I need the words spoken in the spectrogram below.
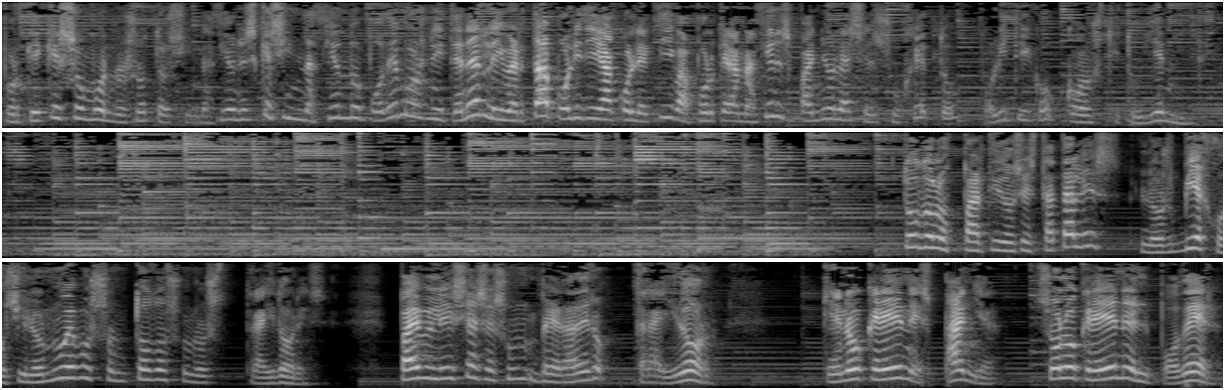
Porque ¿qué somos nosotros sin nación? Es que sin nación no podemos ni tener libertad política colectiva, porque la nación española es el sujeto político constituyente. Todos los partidos estatales, los viejos y los nuevos, son todos unos traidores. Pablo Iglesias es un verdadero traidor, que no cree en España, solo cree en el poder.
